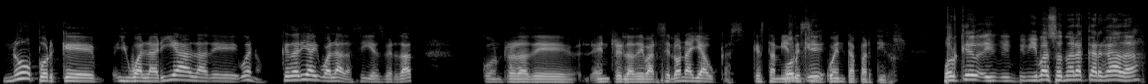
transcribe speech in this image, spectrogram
No, porque igualaría a la de, bueno, quedaría igualada, sí, es verdad, contra la de, entre la de Barcelona y Aucas, que es también de 50 partidos. Porque iba a sonar a cargada,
